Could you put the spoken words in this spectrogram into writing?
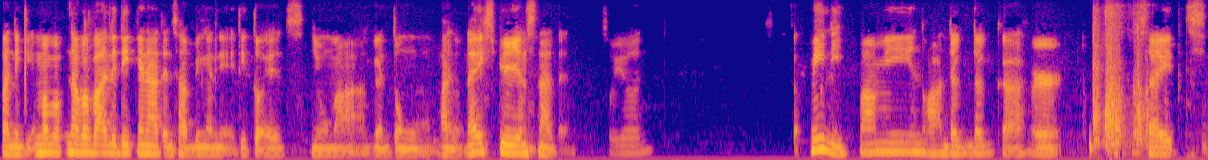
panig ma- nababalidate nga natin, sabi nga ni Tito Eds, yung mga gantong ano, na-experience natin. So, yun. Mili, mami, ano ka, dagdag ka, or sites.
